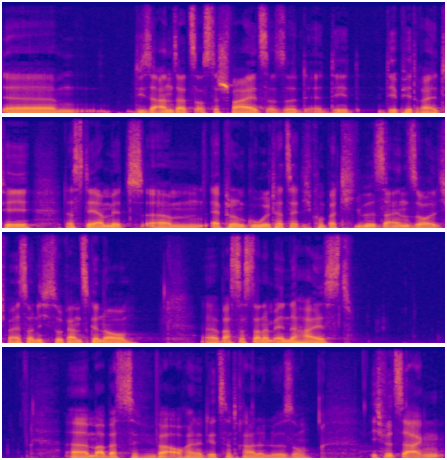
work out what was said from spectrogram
ähm, dieser Ansatz aus der Schweiz, also der DP3T, dass der mit ähm, Apple und Google tatsächlich kompatibel sein soll. Ich weiß auch nicht so ganz genau, äh, was das dann am Ende heißt. Ähm, aber es ist auf jeden Fall auch eine dezentrale Lösung. Ich würde sagen,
